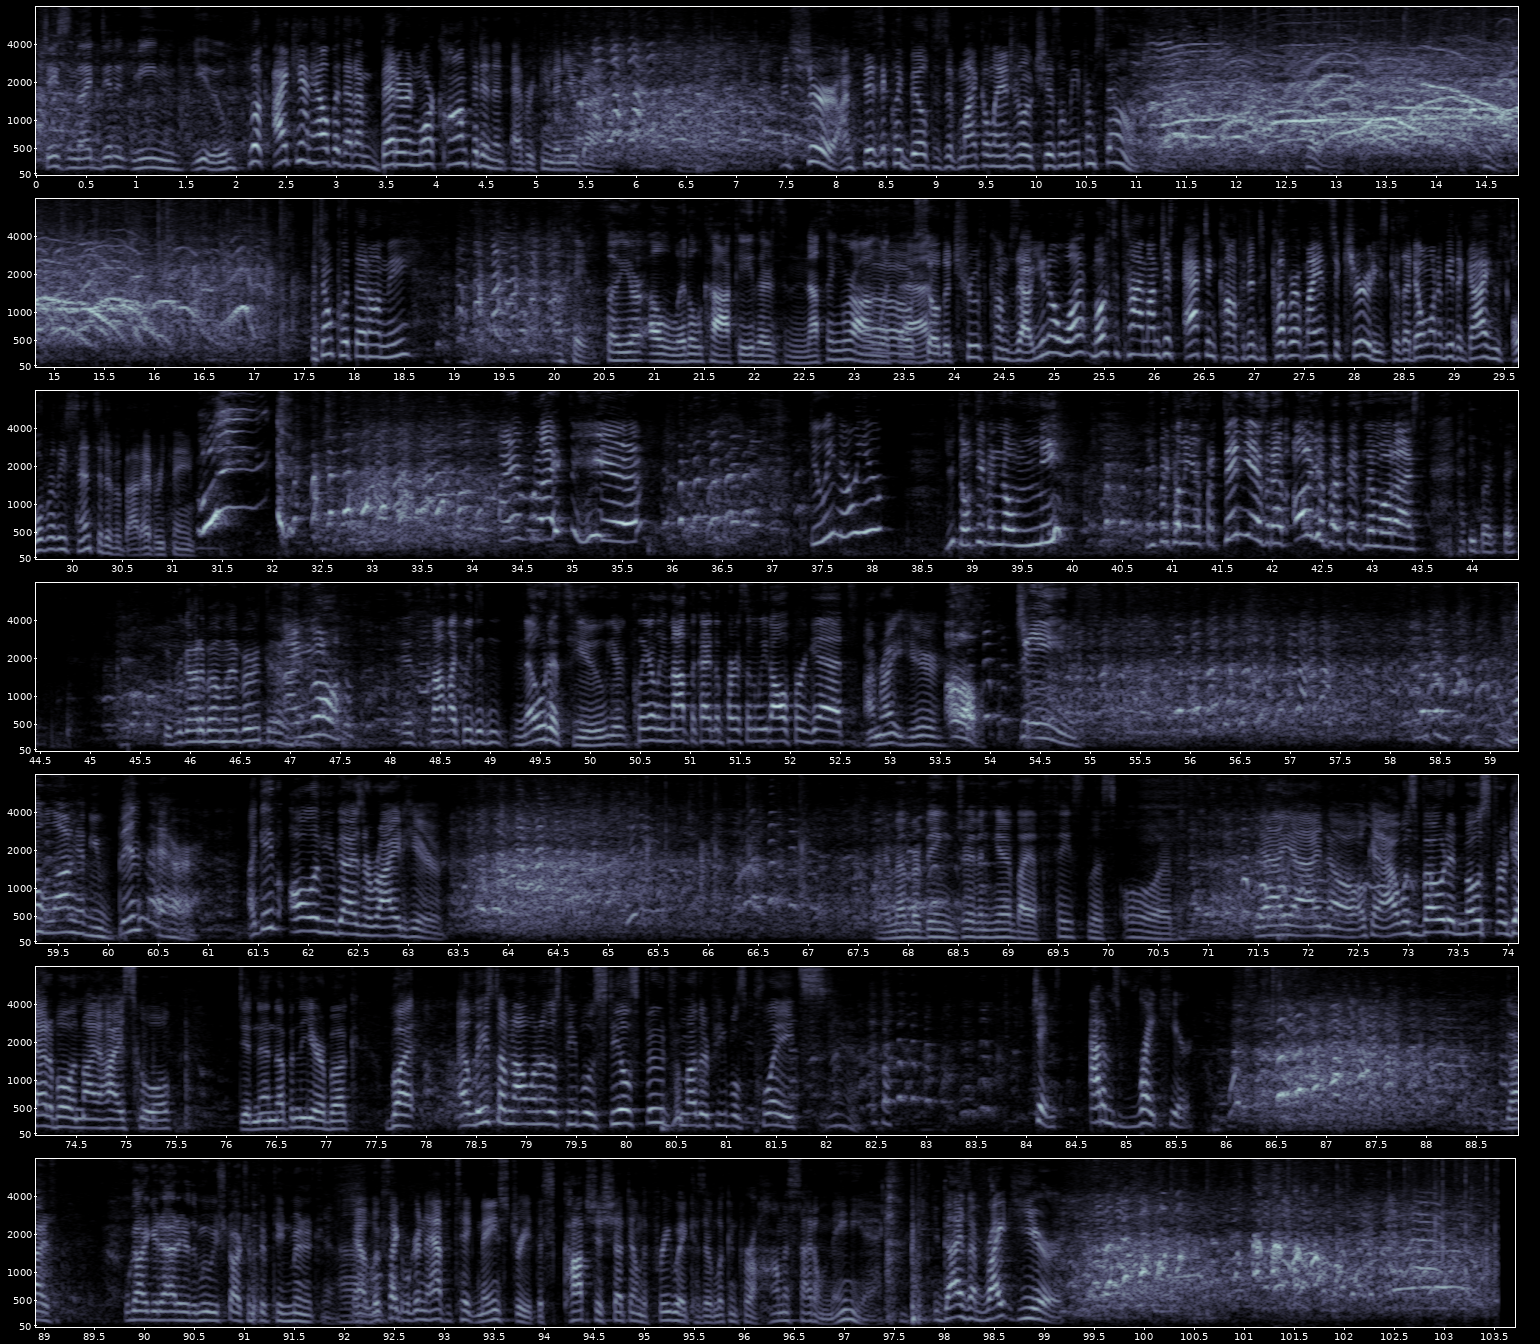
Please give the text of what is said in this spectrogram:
Jason, I didn't mean you. Look, I can't help it that I'm better and more confident at everything than you guys. and sure, I'm physically built as if Michelangelo chiseled me from stone. But don't put that on me. Okay, so you're a little cocky. There's nothing wrong with that. Oh, so the truth comes out. You know what? Most of the time, I'm just acting confident to cover up my insecurities because I don't want to be the guy who's overly sensitive about everything. I am right here. Do we know you? You don't even know me? You've been coming here for 10 years and I have all of your birthdays memorized. Happy birthday. We forgot about my birthday. I know. It's not like we didn't notice you. You're clearly not the kind of person we'd all forget. I'm right here. Oh, James! How long have you been there? I gave all of you guys a ride here. I remember being driven here by a faceless orb. Yeah, yeah, I know. Okay, I was voted most forgettable in my high school. Didn't end up in the yearbook. But at least I'm not one of those people who steals food from other people's plates. Yeah. James, Adam's right here. What? Guys, we gotta get out of here. The movie starts in 15 minutes. Yeah, it looks like we're gonna have to take Main Street. The cops just shut down the freeway because they're looking for a homicidal maniac. You guys, I'm right here.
